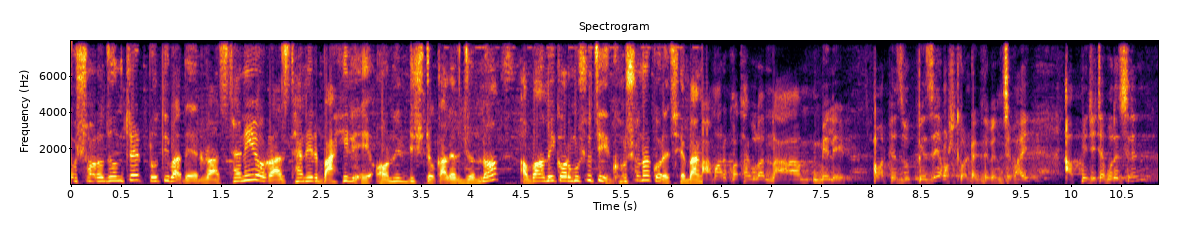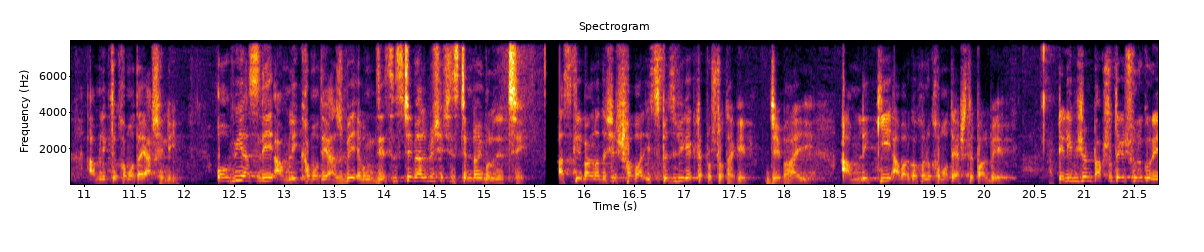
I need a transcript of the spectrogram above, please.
ও ষড়যন্ত্রের প্রতিবাদে রাজধানী ও রাজধানীর বাহিরে অনির্দিষ্টকালের জন্য আওয়ামী কর্মসূচি ঘোষণা করেছে আমার কথাগুলো না মেলে আমার ফেসবুক পেজে আমার সাথে কন্ট্যাক্ট দেবেন যে ভাই আপনি যেটা বলেছিলেন আমলিগ তো ক্ষমতায় আসেনি। অবভিয়াসলি আমলিগ ক্ষমতায় আসবে এবং যে সিস্টেমে আসবে, সেই সিস্টেমটা আমি বলে দিচ্ছি। আজকে বাংলাদেশের সবার স্পেসিফিক একটা প্রশ্ন থাকে যে, ভাই আমলিগ কি আবার কখনো ক্ষমতায় আসতে পারবে? টেলিভিশন টকশো থেকে শুরু করে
